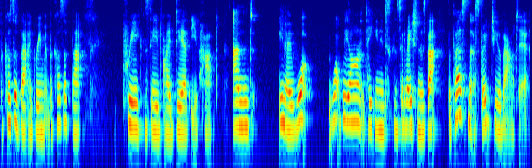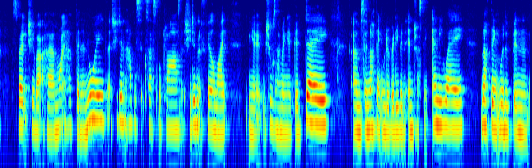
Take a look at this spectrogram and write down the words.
because of that agreement, because of that preconceived idea that you've had. And you know what what we aren't taking into consideration is that the person that spoke to you about it, spoke to you about her, might have been annoyed that she didn't have a successful class, that she didn't feel like you know she wasn't having a good day, um, so nothing would have really been interesting anyway nothing would have been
